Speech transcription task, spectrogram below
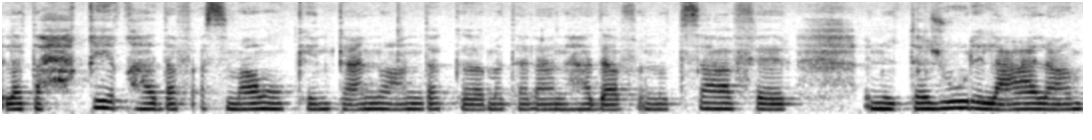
لتحقيق هدف أسمى ممكن كأنه عندك مثلا هدف إنه تسافر إنه تجول العالم.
